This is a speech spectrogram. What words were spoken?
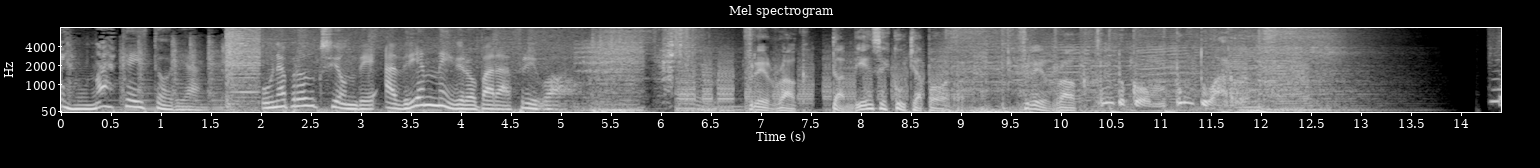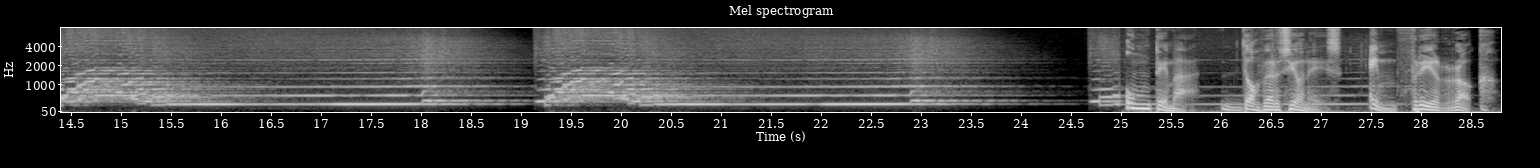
es más que historia. Una producción de Adrián Negro para Free Rock. Free Rock también se escucha por freerock.com.ar. Un tema, dos versiones en Free Rock.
